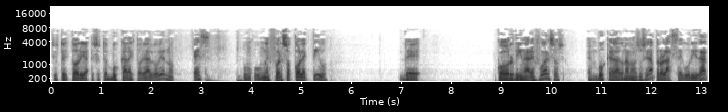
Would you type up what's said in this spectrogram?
Si usted historia, si usted busca la historia del gobierno, es un, esfuerzo colectivo de coordinar esfuerzos en búsqueda de una mejor sociedad, pero la seguridad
